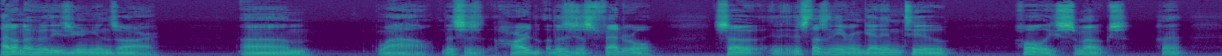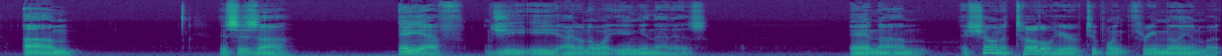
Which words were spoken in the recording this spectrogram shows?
I don't know who these unions are. Um, wow. This is hard. This is just federal. So this doesn't even get into holy smokes. Um, this is uh, AFGE. I don't know what union that is. And um, it's showing a total here of 2.3 million, but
